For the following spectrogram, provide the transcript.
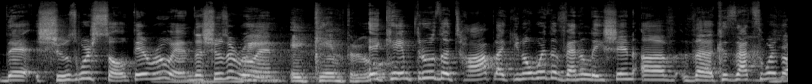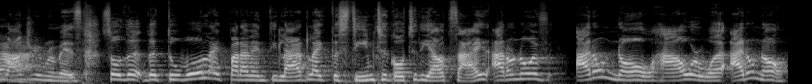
The shoes were soaked. They're ruined. The shoes are ruined. Wait, it came through. It came through the top, like you know where the ventilation of the, cause that's where the Yeah. laundry room is. So the the tubo like para ventilar like the steam to go to the outside. I don't know if I don't know how or what. I don't know.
